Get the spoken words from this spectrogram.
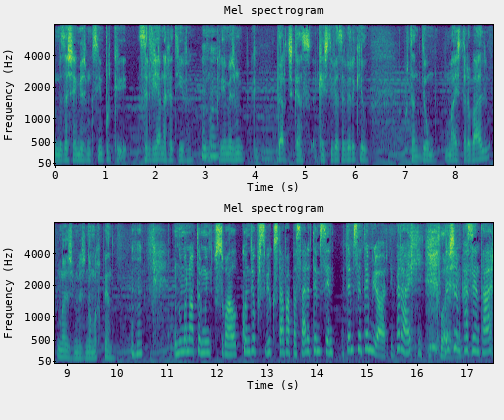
mas achei mesmo que sim, porque servia à narrativa. Uhum. Eu não uhum. queria mesmo dar descanso a quem estivesse a ver aquilo. Portanto, deu-me mais trabalho, mas, mas não me arrependo. Uhum numa nota muito pessoal, quando eu percebi o que se estava a passar, até me, sent, até me sentei melhor. Tipo, peraí, claro. deixa-me cá sentar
